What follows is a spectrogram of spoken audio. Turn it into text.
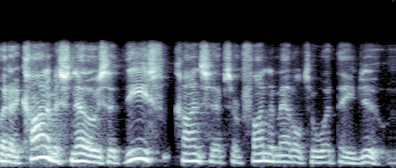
but an economist knows that these concepts are fundamental to what they do.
